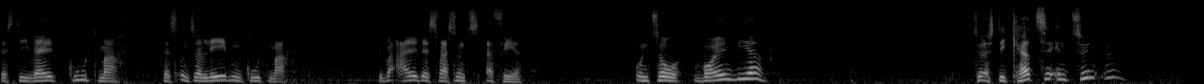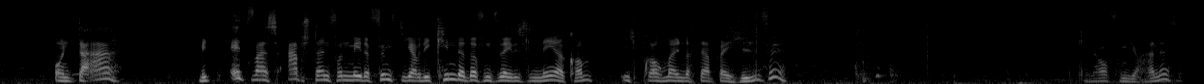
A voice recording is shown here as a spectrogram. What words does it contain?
das die Welt gut macht, das unser Leben gut macht. Über all das, was uns erfährt. Und so wollen wir zuerst die Kerze entzünden und da mit etwas Abstand von 1,50 Meter, aber die Kinder dürfen vielleicht ein bisschen näher kommen. Ich brauche mal noch dabei Hilfe. Genau, vom Johannes.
